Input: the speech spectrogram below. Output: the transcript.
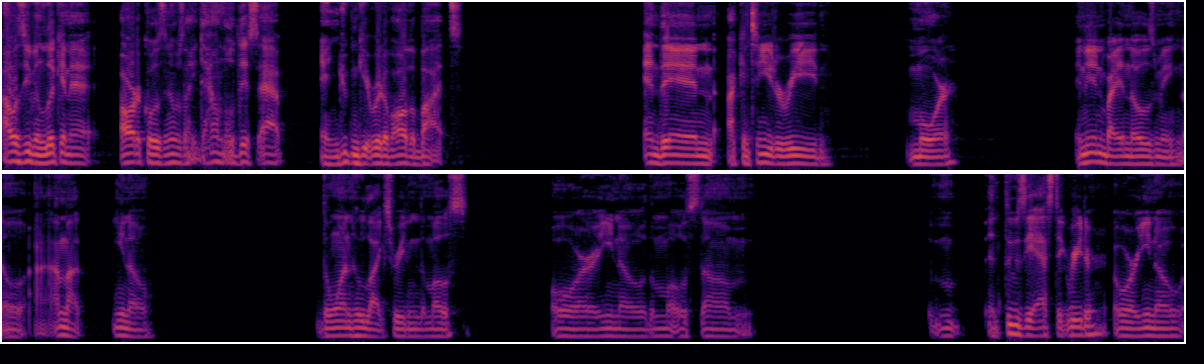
I was even looking at articles and it was like download this app and you can get rid of all the bots. And then I continue to read more. And anybody that knows me, know I'm not, you know, the one who likes reading the most or you know the most um enthusiastic reader or you know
